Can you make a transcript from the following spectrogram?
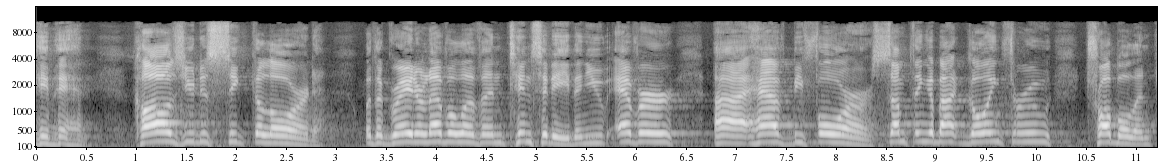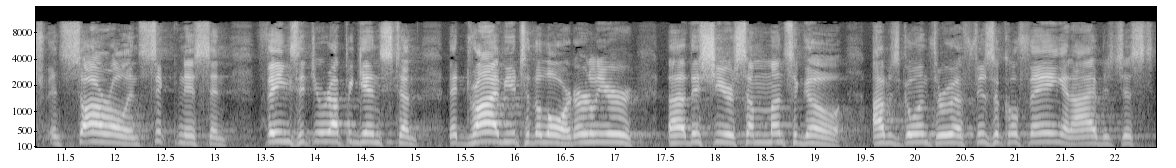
Amen. Cause you to seek the Lord with a greater level of intensity than you've ever uh, have before. Something about going through trouble and, and sorrow and sickness and things that you're up against um, that drive you to the Lord. Earlier uh, this year, some months ago, I was going through a physical thing and I was just,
